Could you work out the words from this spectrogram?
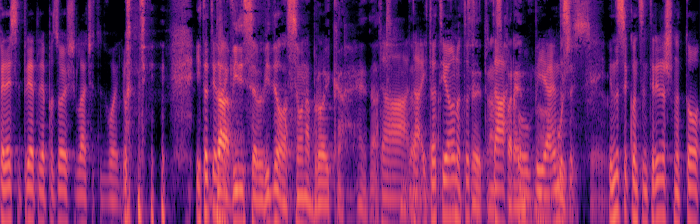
50 prijatelja pozoveš i gledat ćete dvoje ljudi. I to ti je Da, onak- vidi se, vidjela se ona brojka. E, da, da, da, i to ti je ono, to, to je tako ubija. I onda, se, onda se koncentriraš na to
